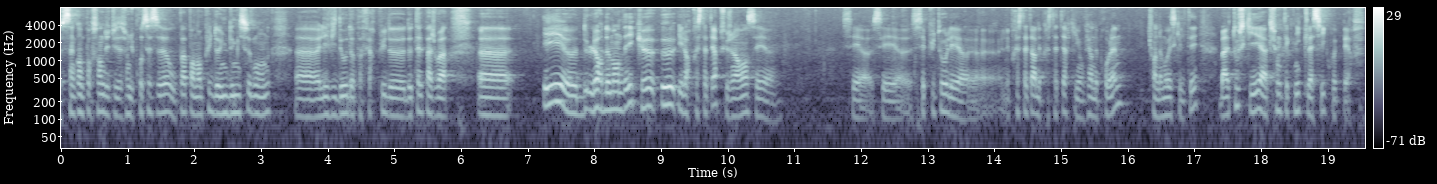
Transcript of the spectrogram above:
50% d'utilisation du processeur ou pas pendant plus d'une demi-seconde. les vidéos ne doivent pas faire plus de, de telle page. Voilà et euh, leur demander que eux et leurs prestataires, parce que généralement c'est euh, euh, c'est plutôt les, les, prestataires des prestataires qui ont des problèmes, qui font de la mauvaise qualité, bah, tout ce qui est action technique classique web perf.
